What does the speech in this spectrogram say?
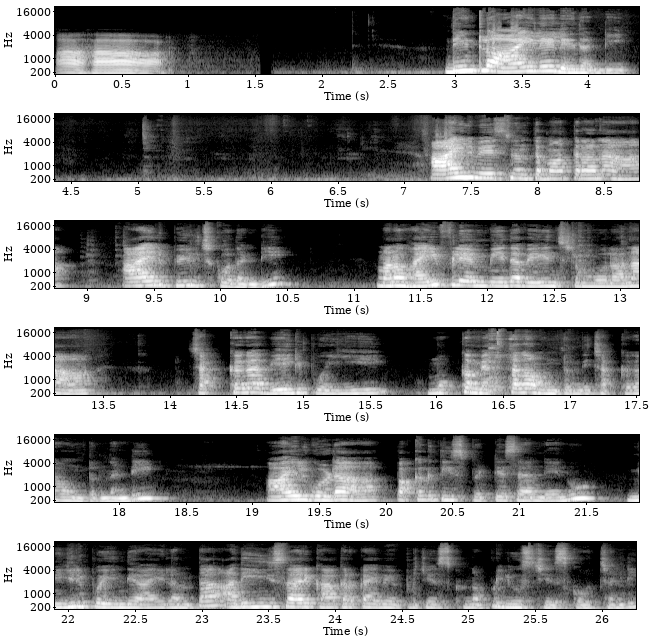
ఆహా! దీంట్లో ఆయిలే లేదండి. ఆయిల్ వేసినంత మాత్రాన ఆయిల్ పీల్చుకోదండి. మనం హై ఫ్లేమ్ మీద వేయించడం మూలాన చక్కగా వేగిపోయి ముక్క మెత్తగా ఉంటుంది చక్కగా ఉంటుందండి. ఆయిల్ కూడా పక్కకు తీసి పెట్టేశాను నేను. మిగిలిపోయింది ఆయిల్ అంతా అది ఈసారి కాకరకాయ వేపుడు చేసుకున్నప్పుడు యూస్ చేసుకోవచ్చండి.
